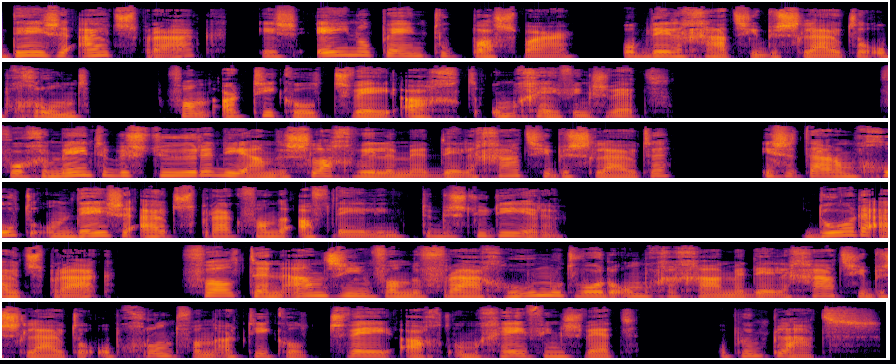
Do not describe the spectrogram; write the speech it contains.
Deze uitspraak is één op één toepasbaar op delegatiebesluiten op grond van artikel 2.8 Omgevingswet. Voor gemeentebesturen die aan de slag willen met delegatiebesluiten is het daarom goed om deze uitspraak van de afdeling te bestuderen. Door de uitspraak valt ten aanzien van de vraag hoe moet worden omgegaan met delegatiebesluiten op grond van artikel 2.8 Omgevingswet op hun plaats.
